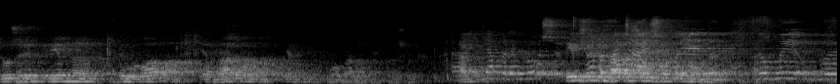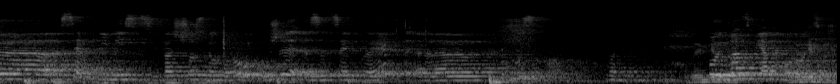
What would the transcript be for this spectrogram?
дуже приємно здивувала і обрадувала. Як знову обрадувала, прошу. Е, Я перепрошую, я вибачаю, що ми ну ви в серпні місяці 26-го року вже за цей проект е, голосували. Ой, у 25-му за які році. проекти?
